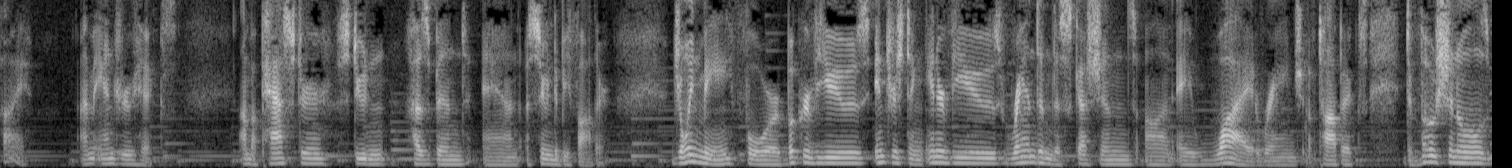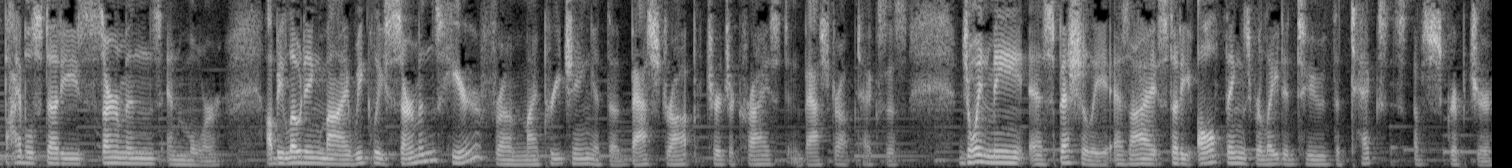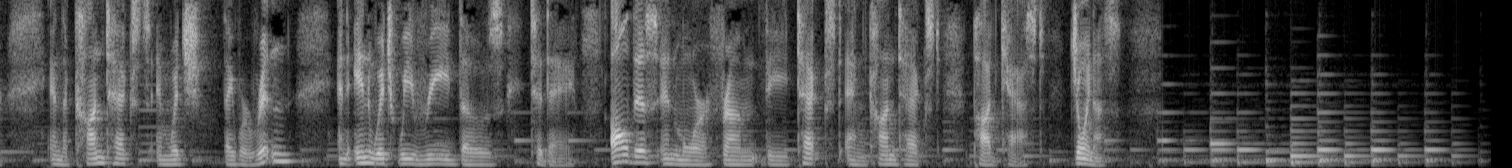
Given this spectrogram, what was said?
Hi, I'm Andrew Hicks. I'm a pastor, student, husband, and a soon to be father. Join me for book reviews, interesting interviews, random discussions on a wide range of topics devotionals, Bible studies, sermons, and more. I'll be loading my weekly sermons here from my preaching at the Bastrop Church of Christ in Bastrop, Texas. Join me especially as I study all things related to the texts of Scripture and the contexts in which they were written and in which we read those today. All this and more from the Text and Context podcast. Join us.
